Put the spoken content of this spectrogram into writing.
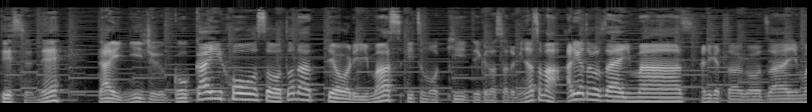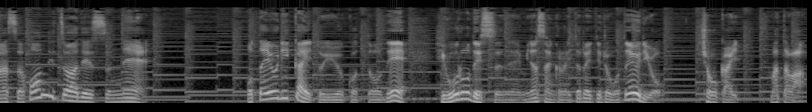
ですね、第25回放送となっております。いつも聞いてくださる皆様、ありがとうございます。ありがとうございます。本日はですね、お便り会ということで、日頃ですね、皆さんからいただいているお便りを紹介、または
